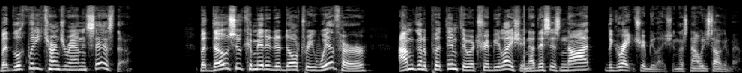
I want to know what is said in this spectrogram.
But look what he turns around and says, though. But those who committed adultery with her, I'm going to put them through a tribulation. Now, this is not the great tribulation. That's not what he's talking about.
